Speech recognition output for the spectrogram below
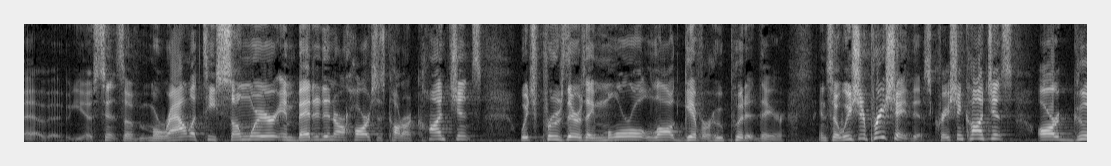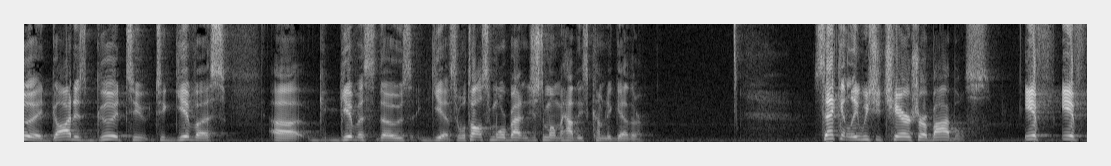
a, a sense of morality somewhere embedded in our hearts. It's called our conscience, which proves there is a moral lawgiver who put it there. And so we should appreciate this. Creation conscience are good. God is good to, to give us uh, give us those gifts. We'll talk some more about in just a moment how these come together. Secondly, we should cherish our Bibles. If if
